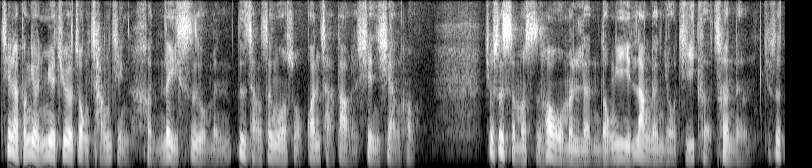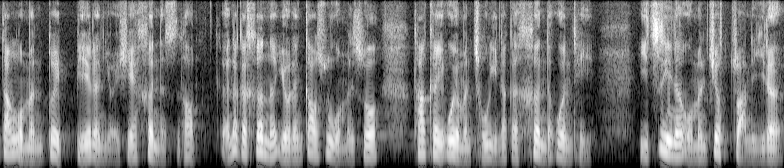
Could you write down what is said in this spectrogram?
亲爱朋友，你们有觉得这种场景很类似我们日常生活所观察到的现象？哈。就是什么时候我们人容易让人有机可乘呢？就是当我们对别人有一些恨的时候，而那个恨呢，有人告诉我们说，他可以为我们处理那个恨的问题，以至于呢，我们就转移了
